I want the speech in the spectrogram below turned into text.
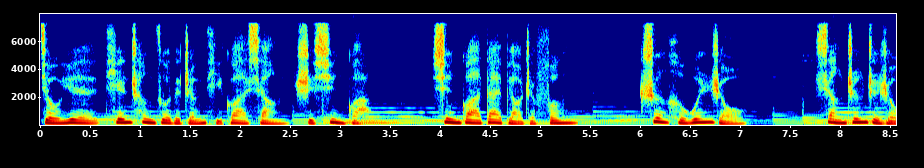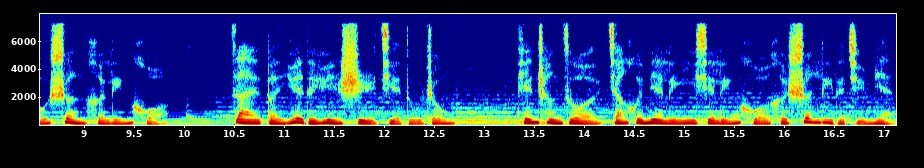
九月天秤座的整体卦象是巽卦，巽卦代表着风，顺和温柔，象征着柔顺和灵活。在本月的运势解读中，天秤座将会面临一些灵活和顺利的局面。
